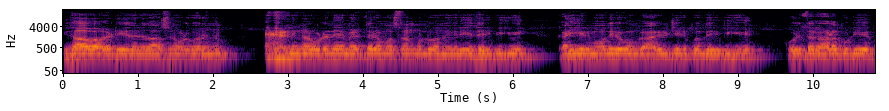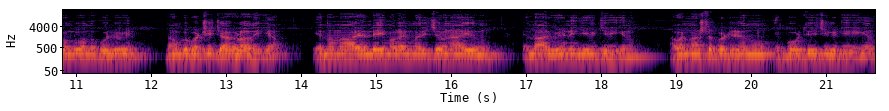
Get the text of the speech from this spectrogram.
പിതാവാകട്ടെ തന്റെ ദാസനോട് പറഞ്ഞു നിങ്ങൾ ഉടനെ മേൽത്തരം വസ്ത്രം കൊണ്ടുവന്ന് ഇവരെ ധരിപ്പിക്കുവിൻ. കയ്യിൽ മോതിരവും കാലിൽ ചെരുപ്പും ധരിപ്പിക്കുവിൻ. കൊഴുത്ത കാളക്കുട്ടിയെ കൊണ്ടുവന്ന് കൊല്ലുവിൻ. നമുക്ക് ഭക്ഷിച്ച് ആഹ്ലാദിക്കാം. എന്നാൽ എന്റെ ഈ മകൻ മരിച്ചവനായിരുന്നു. എന്നാൽ വീണ്ടും ജീവിച്ചിരിക്കുന്നു. അവൻ നഷ്ടപ്പെട്ടിരുന്നു ഇപ്പോൾ തിരിച്ചു കിട്ടിയിരിക്കുന്നു.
